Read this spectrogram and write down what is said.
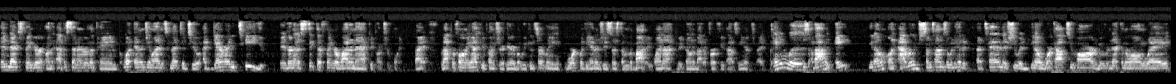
Index finger on the epicenter of the pain. What energy line it's connected to? I guarantee you, they're going to stick their finger right on the acupuncture point. Right? We're not performing acupuncture here, but we can certainly work with the energy system of the body. Why not? We've known about it for a few thousand years, right? Pain was about an eight you know, on average. Sometimes it would hit a, a, 10 if she would, you know, work out too hard or move her neck in the wrong way,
